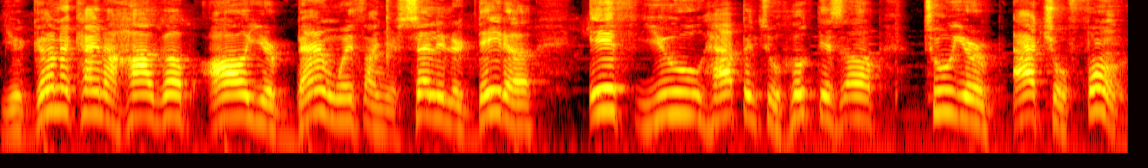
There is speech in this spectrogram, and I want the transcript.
you're gonna kind of hog up all your bandwidth on your cellular data if you happen to hook this up to your actual phone.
